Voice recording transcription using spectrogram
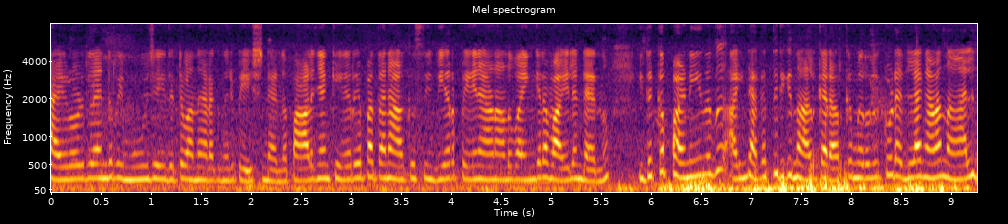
തൈറോയ്ഡ് ഗ്ലാൻഡ് റിമൂവ് ചെയ്തിട്ട് വന്ന് കിടക്കുന്ന ഒരു പേഷ്യന്റ് ആയിരുന്നു. അപ്പോൾ ആൾ ഞാൻ കയറിയപ്പോൾ തന്നെ ആൾക്ക് സിവിയർ പെയിൻ ആണ്. ആൾ ഭയങ്കര വയലന്റ് ആയിരുന്നു. ഇതൊക്കെ പണിയുന്നത് അതിന്റെ അകത്തിരിക്കുന്ന ആൾക്കാർ അവർക്ക് മിററിൽ കൂടെ എല്ലാം കാണാൻ നാല്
